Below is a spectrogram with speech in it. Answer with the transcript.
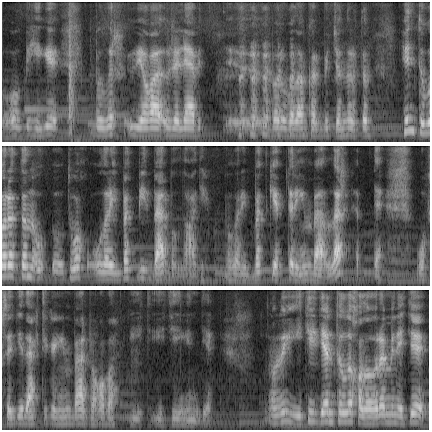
ол бейге бұлыр үйеға үлелі бит. Бару балан көрбіт жаныртын. Хин тугораттан туох уларибат бир бар буллади. Уларибат кептерин баллар хепте. Опса дидактикагин бар бага итигин ден. Оны ити ден тылы холора мен эти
